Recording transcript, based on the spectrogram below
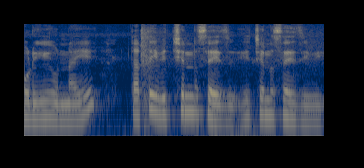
పొడిగి ఉన్నాయి. తర్వాత ఇవి చిన్న సైజు ఈ చిన్న సైజు ఇవి.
